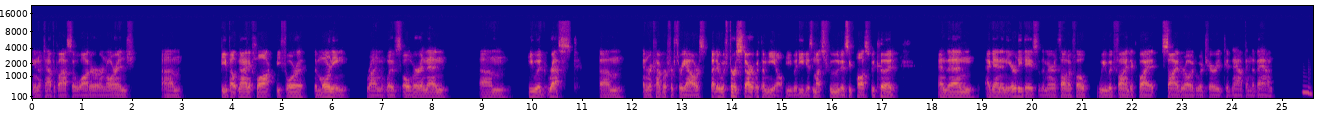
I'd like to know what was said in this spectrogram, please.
you know, to have a glass of water or an orange. Um, be about nine o'clock before the morning run was over. And then um, he would rest um, and recover for three hours. But it would first start with a meal. He would eat as much food as he possibly could. And then again, in the early days of the Marathon of Hope, we would find a quiet side road where Terry could nap in the van. Mm.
